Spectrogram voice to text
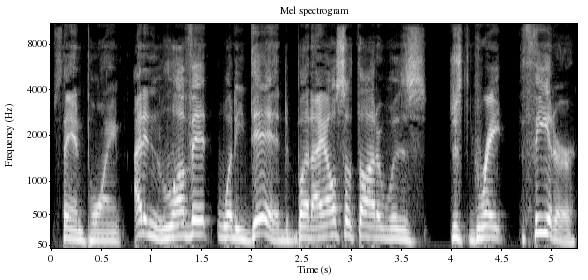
standpoint, I didn't love it what he did, but I also thought it was just great theater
